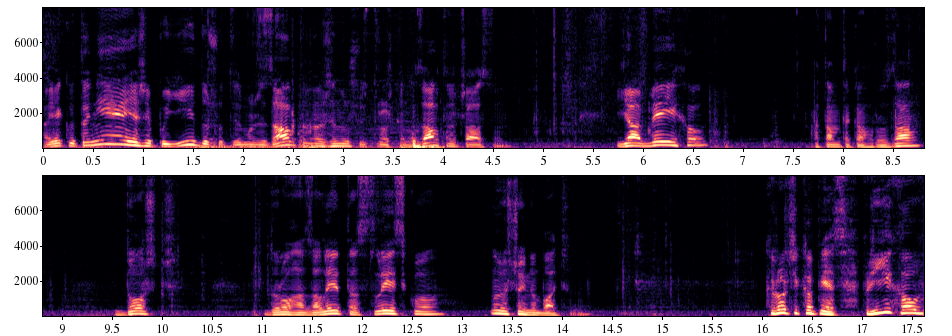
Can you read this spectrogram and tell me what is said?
А я кажу, та ні, я же поїду, що ти може завтра нажену щось трошки на завтра часу. Я виїхав, а там така гроза, дощ, дорога залита, слизько. Ну ви щойно бачили. Коротше, капець, приїхав,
